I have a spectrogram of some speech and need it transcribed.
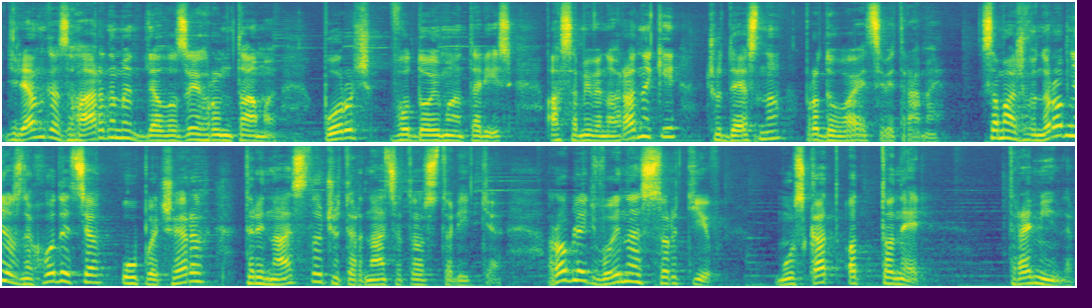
Ділянка з гарними для лози ґрунтами, поруч водойма та ліс, а самі виноградники чудесно продуваються вітрами. Сама ж виноробня знаходиться у печерах 13-14 століття. Роблять вина з сортів мускат от тонель, трамінер,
